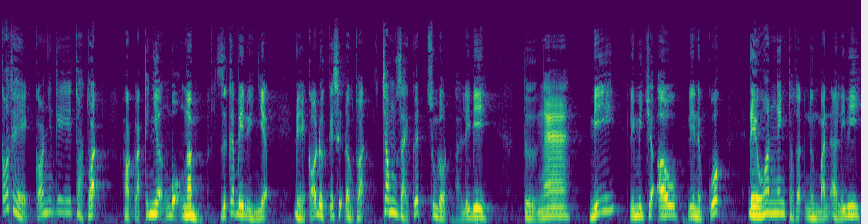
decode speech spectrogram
có thể có những cái thỏa thuận hoặc là cái nhượng bộ ngầm giữa các bên ủy nhiệm để có được cái sự đồng thuận trong giải quyết xung đột ở Libya. Từ Nga, Mỹ, Liên minh châu Âu, Liên Hợp Quốc đều hoan nghênh thỏa thuận ngừng bắn ở Libya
